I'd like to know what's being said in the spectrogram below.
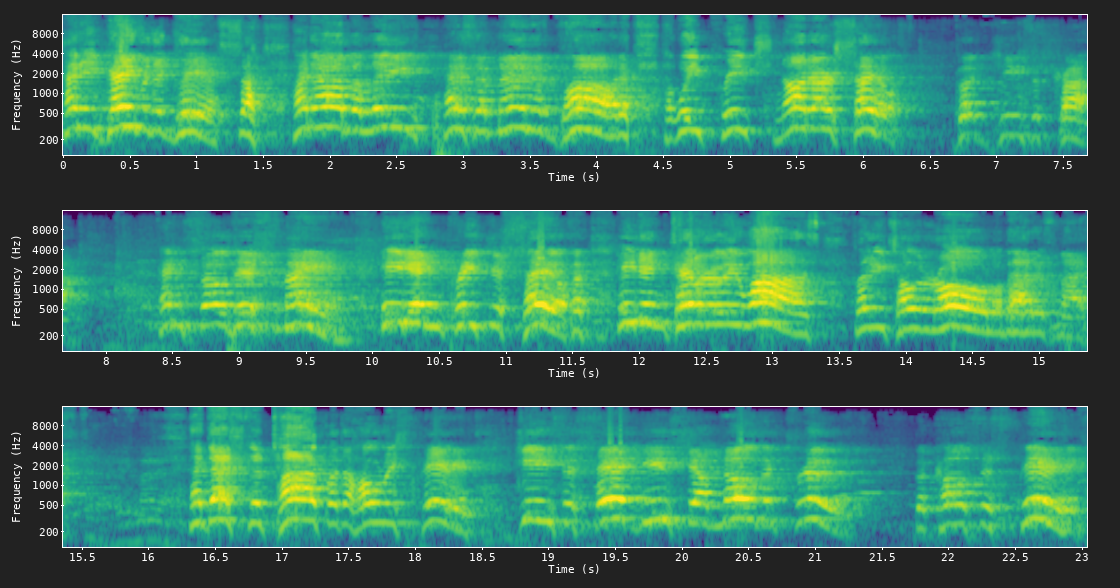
and he gave her the gifts. And I believe, as a man of God, we preach not ourselves, but Jesus Christ. And so this man, he didn't preach himself. He didn't tell her who he was, but he told her all about his master. Amen. And that's the type of the Holy Spirit. Jesus said, You shall know the truth, because the Spirit,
